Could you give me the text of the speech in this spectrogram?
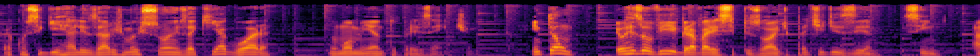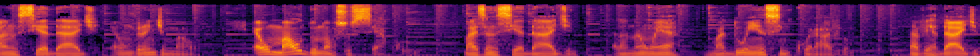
para conseguir realizar os meus sonhos aqui e agora, no momento presente. Então, eu resolvi gravar esse episódio para te dizer: sim, a ansiedade é um grande mal. É o mal do nosso século. Mas a ansiedade, ela não é uma doença incurável. Na verdade,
